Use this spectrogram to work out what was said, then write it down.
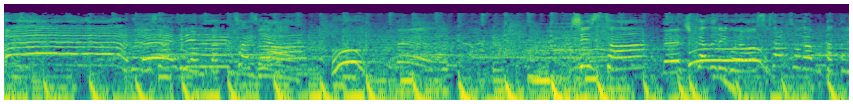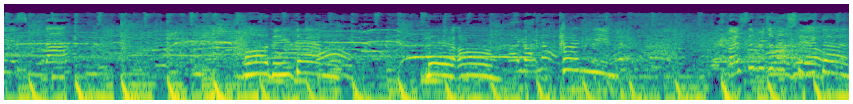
와! 네, 네, 박수 1위를 부탁드립니다. 차지한 네. 시스타 네 축하드리고요. 아, 네, 일단, 네, 어, 아? 하나님, 말씀을 좀 네, 해주세요. 일단,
